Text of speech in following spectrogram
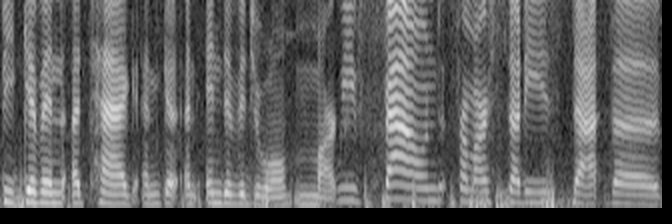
be given a tag and get an individual mark. We've found from our studies that the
